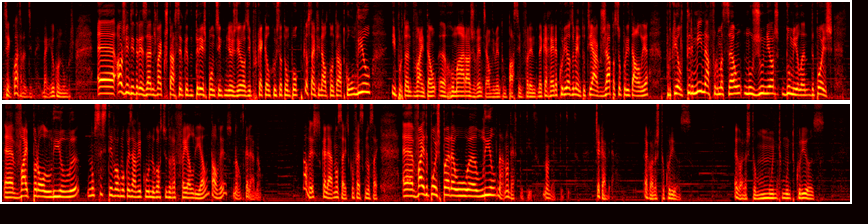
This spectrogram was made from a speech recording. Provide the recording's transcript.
Sim, 4 anos e meio. Bem, eu com números. Uh, aos 23 anos vai custar cerca de 3,5 milhões de euros. E porquê é que ele custa tão pouco? Porque ele está em final de contrato com o Lille e, portanto, vai então arrumar à Juventus. É obviamente um passo em frente na carreira. Curiosamente, o Tiago já passou por Itália porque ele termina a formação nos Júniores do Milan. Depois uh, vai para o Lille. Não sei se teve alguma coisa a ver com o negócio do Rafael Leão, talvez. Não, se calhar não. Talvez, se calhar, não sei, confesso que não sei. Uh, vai depois para o uh, Lille. Não, não deve ter tido. Não deve ter tido. Deixa cá ver. Agora estou curioso. Agora estou muito, muito curioso.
